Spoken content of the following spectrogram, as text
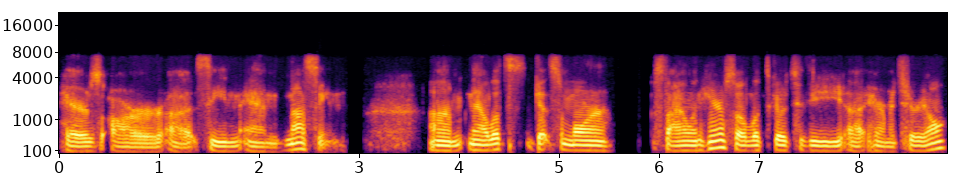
hairs are uh, seen and not seen. Um, now let's get some more style in here. So let's go to the uh, hair material.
